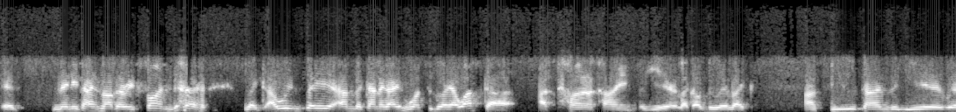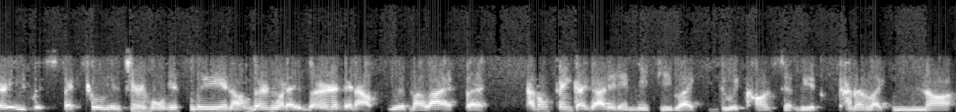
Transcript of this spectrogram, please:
it's many times not very fun. like I wouldn't say I'm the kind of guy who wants to go ayahuasca a ton of times a year. Like I'll do it like a few times a year, very respectfully and ceremoniously, and I'll learn what I learn, and then I'll live my life. But I don't think I got it in me to like do it constantly. It's kind of like not.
